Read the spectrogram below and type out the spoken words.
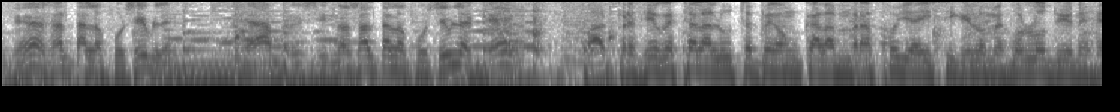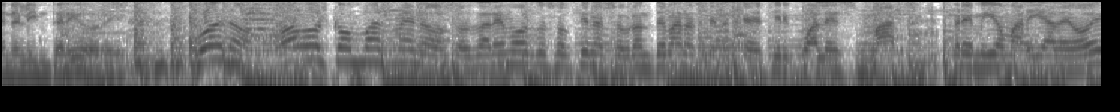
si no, saltan los fusibles. Ya, pero si no saltan los fusibles, ¿qué? Al precio que está la luz te pega un calambrazo y ahí sí que lo mejor lo tienes en el interior, ¿eh? Bueno, vamos con más menos. Os daremos dos opciones sobre un tema. Nos tienes que decir cuál es más premio María de hoy.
